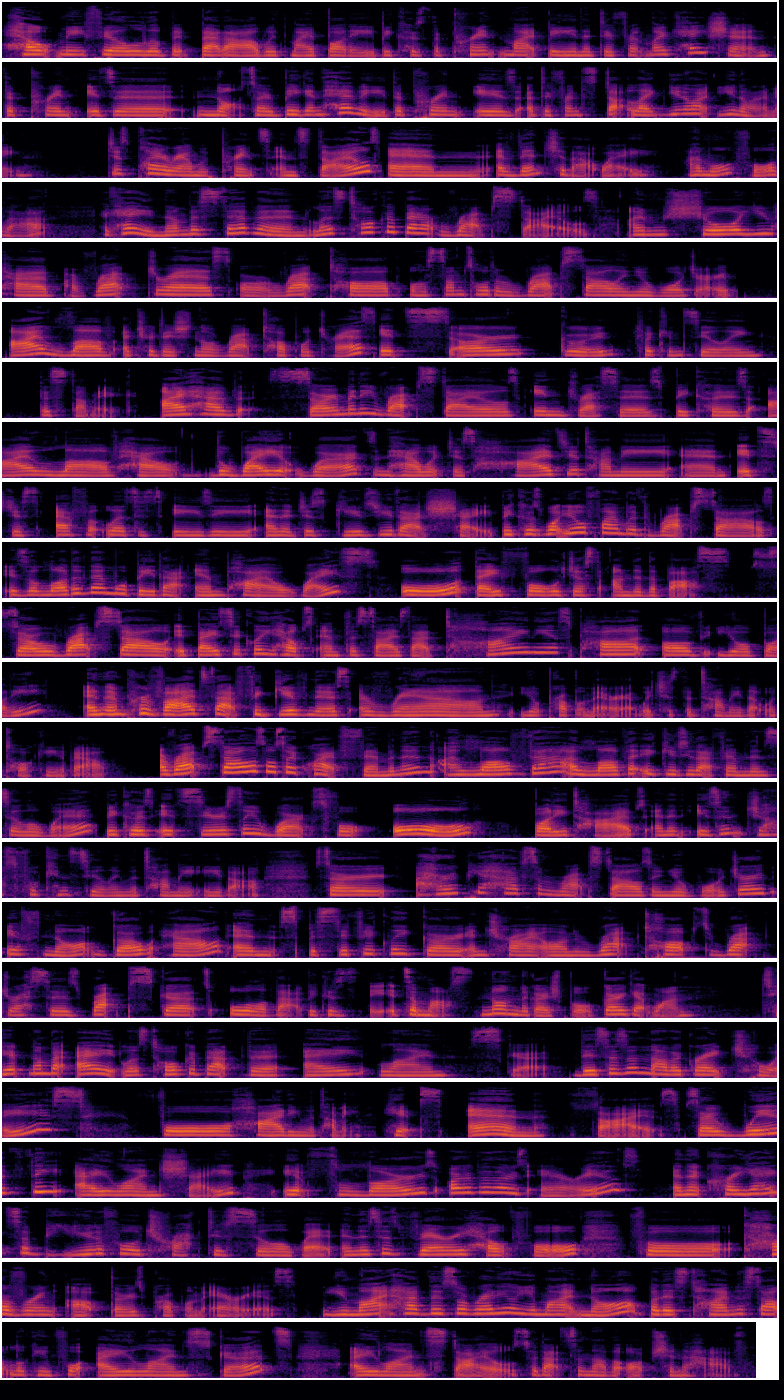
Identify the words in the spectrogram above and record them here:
help me feel a little bit better with my body because the print might be in a different location. The print is a not so big and heavy. The print is a different style. Like, you know what? You know what I mean. Just play around with prints and styles and adventure that way. I'm all for that. Okay, number seven, let's talk about wrap styles. I'm sure you have a wrap dress or a wrap top or some sort of wrap style in your wardrobe. I love a traditional wrap top or dress. It's so good for concealing the stomach. I have so many wrap styles in dresses because I love how the way it works and how it just hides your tummy and it's just effortless, it's easy, and it just gives you that shape. Because what you'll find with wrap styles is a lot of them will be that empire waist or they fall just under the bust. So, wrap style, it basically helps emphasize that tiniest part of your body and then provides that forgiveness around your problem area, which is the tummy that we're talking about. A wrap style is also quite feminine. I love that. I love that it gives you that feminine silhouette because it seriously works for all body types and it isn't just for concealing the tummy either. So I hope you have some wrap styles in your wardrobe. If not, go out and specifically go and try on wrap tops, wrap dresses, wrap skirts, all of that because it's a must, non negotiable. Go get one. Tip number eight, let's talk about the A line skirt. This is another great choice for hiding the tummy, hips, and thighs. So, with the A line shape, it flows over those areas and it creates a beautiful, attractive silhouette. And this is very helpful for covering up those problem areas. You might have this already or you might not, but it's time to start looking for A line skirts, A line styles. So, that's another option to have.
